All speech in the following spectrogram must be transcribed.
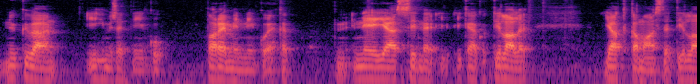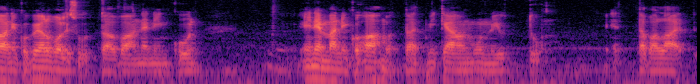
nykyään ihmiset niin kuin paremmin niin kuin ehkä ne ei jää sinne ikään kuin tilalle jatkamaan sitä tilaa niin kuin velvollisuutta, vaan ne niin kuin enemmän niin kuin hahmottaa, että mikä on mun juttu. Että tavallaan, että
